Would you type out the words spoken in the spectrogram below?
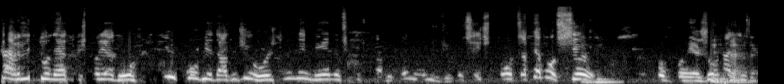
Carlito Neto, historiador, e o convidado de hoje, ninguém menos que Fábio Canuni, vocês todos, até você, acompanha jornalista,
